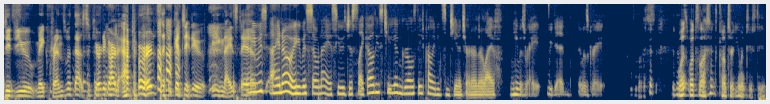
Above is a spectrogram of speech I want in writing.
Did you make friends with that security guard afterwards and continue being nice to him? He was, I know, he was so nice. He was just like, oh, these two young girls, they probably need some Tina Turner in their life. And he was right. We did. It was great. What, what's the last concert you went to, Steve?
